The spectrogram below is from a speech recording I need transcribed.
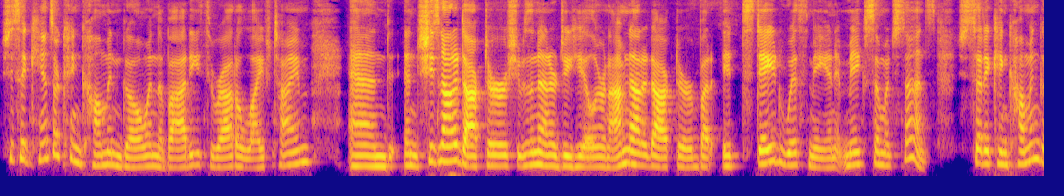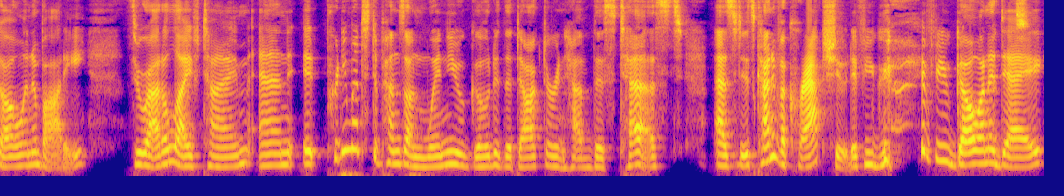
She said cancer can come and go in the body throughout a lifetime. And, and she's not a doctor. She was an energy healer and I'm not a doctor, but it stayed with me and it makes so much sense. She said it can come and go in a body throughout a lifetime. And it pretty much depends on when you go to the doctor and have this test as it's kind of a crapshoot if you, if you go on a day.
